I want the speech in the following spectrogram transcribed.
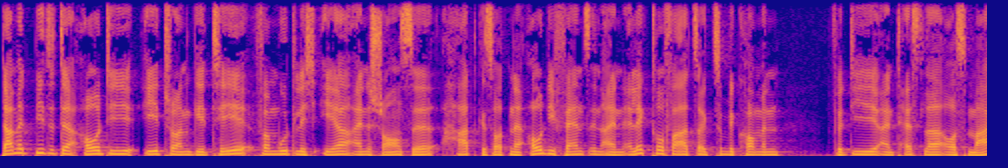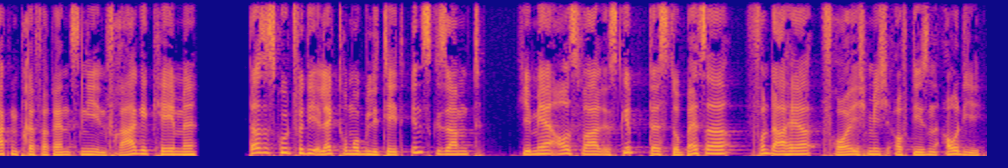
damit bietet der Audi e-tron GT vermutlich eher eine Chance, hartgesottene Audi-Fans in ein Elektrofahrzeug zu bekommen. für die ein Tesla aus Markenpräferenz nie in Frage käme. Das ist gut für die Elektromobilität insgesamt. Je mehr Auswahl es gibt, desto besser. Von daher freue ich mich auf diesen Audi.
